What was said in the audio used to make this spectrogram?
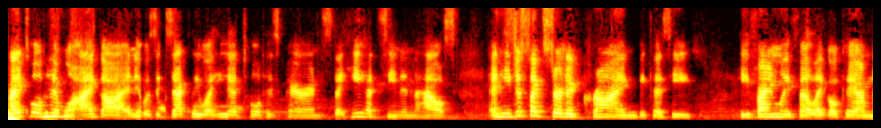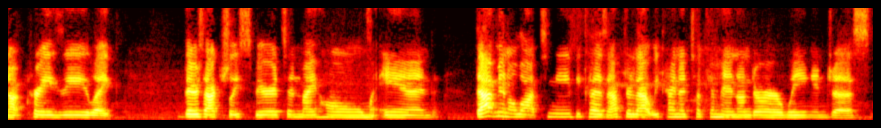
i told him what i got and it was exactly what he had told his parents that he had seen in the house and he just like started crying because he he finally felt like okay i'm not crazy like there's actually spirits in my home. And that meant a lot to me because after that we kind of took him in under our wing and just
